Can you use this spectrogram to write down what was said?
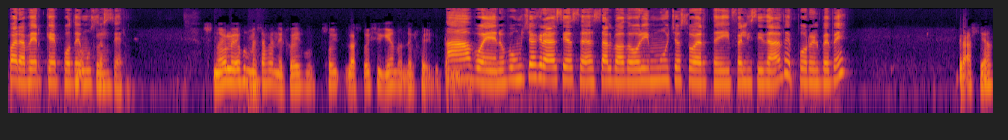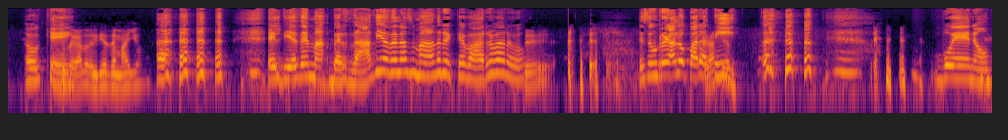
Para ver qué podemos hacer. No, yo le dejo un mensaje en el Facebook. Soy, la estoy siguiendo en el Facebook. Ah, bueno, pues muchas gracias, eh, Salvador, y mucha suerte y felicidades por el bebé. Gracias. Ok. Un regalo del 10 de mayo. el 10 de mayo, ¿verdad? Día de las Madres, qué bárbaro. Sí. es un regalo para ti. bueno,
